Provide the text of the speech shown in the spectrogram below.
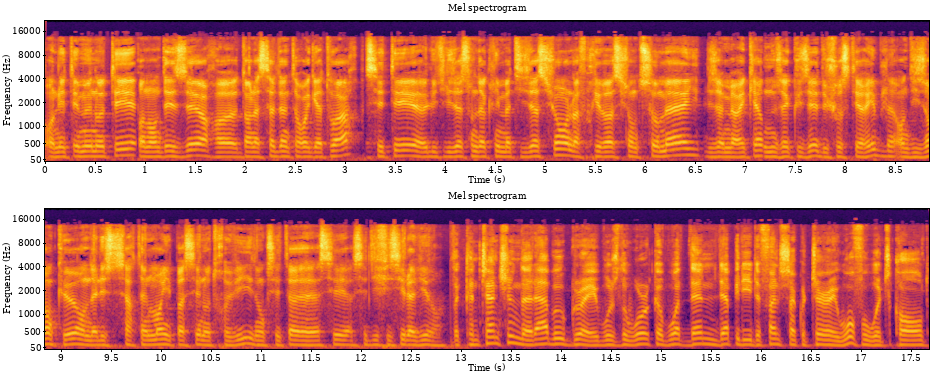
On était menottés pendant des heures dans la salle d'interrogatoire. C'était l'utilisation de la climatisation, la privation de sommeil. Les Américains nous accusaient de choses terribles en disant qu'on allait certainement y passer notre vie, donc c'était assez, assez difficile à vivre. The contention that Abu Ghraib was the work of what then Deputy Defense Secretary Wolfowitz called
